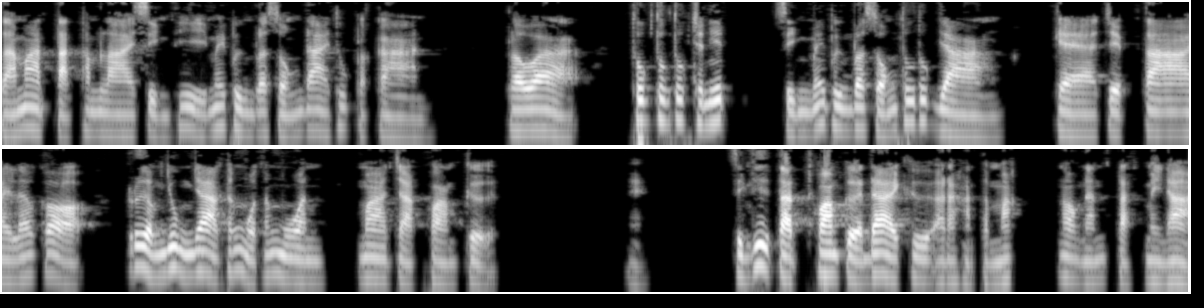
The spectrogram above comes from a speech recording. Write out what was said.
สามารถตัดทำลายสิ่งที่ไม่พึงประสงค์ได้ทุกประการ เพราะว่าทุกทุกทุกชนิด สิ่งไม่พึงประสงค์ทุก ๆ อย่าง แก่เจ็บตายแล้วก็ เรื่องยุ่งยากทั้งหมดทั้งมวลมาจากความเกิด สิ่งที่ตัดความเกิดได้คืออรหัตตมรักนอกนั้นตัดไม่ได้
